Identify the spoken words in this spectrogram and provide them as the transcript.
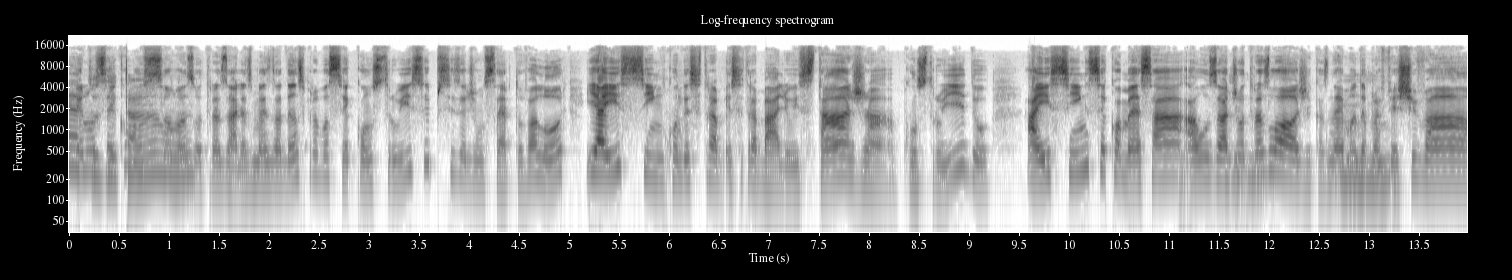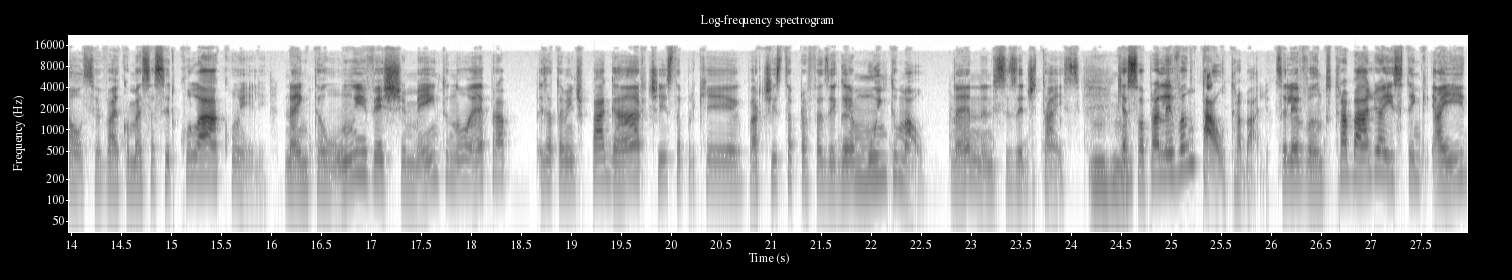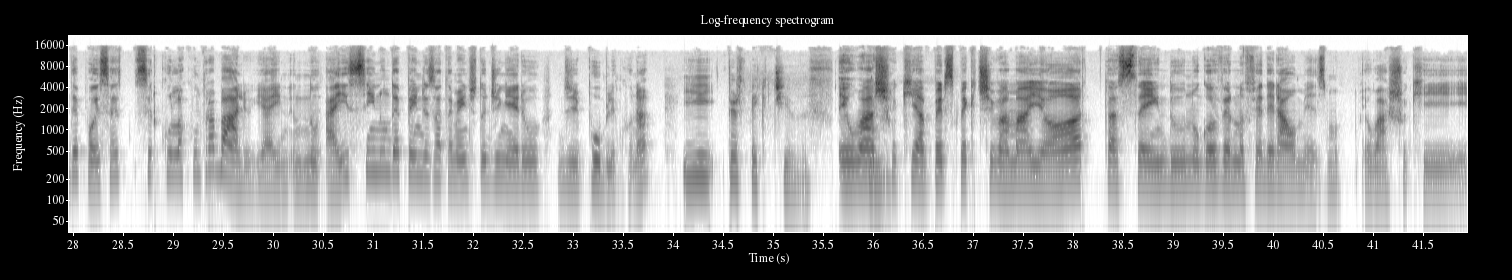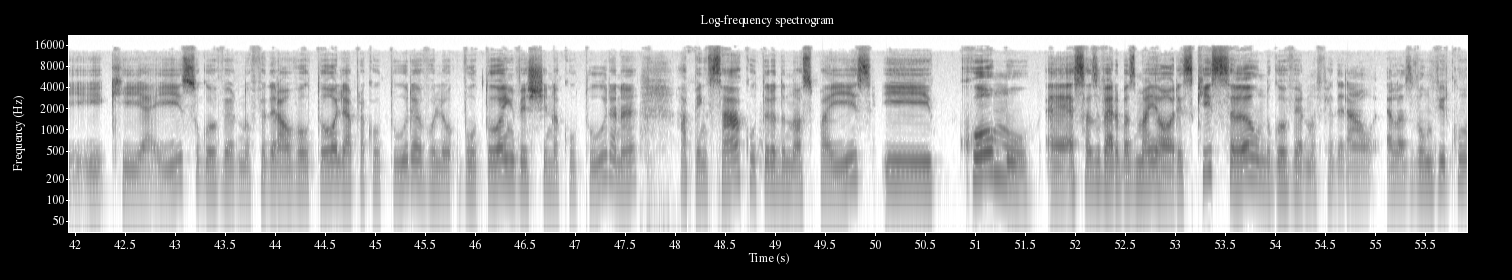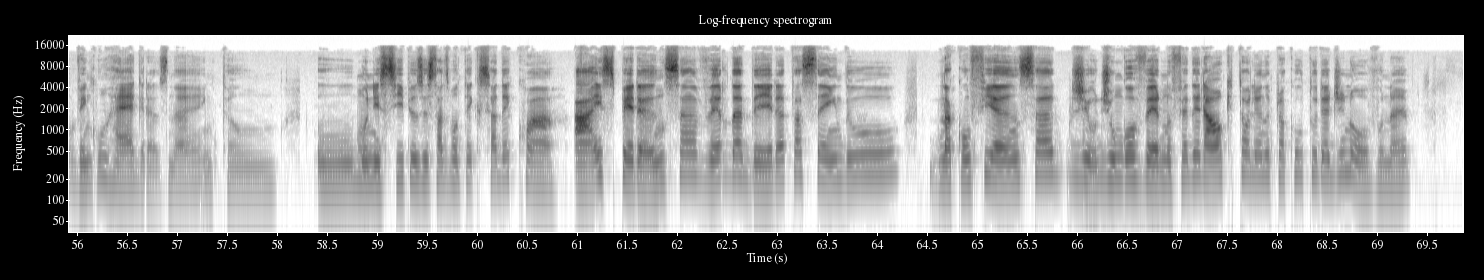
Eu não projetos sei e como tal, são né? as outras áreas, mas na dança, para você construir, você precisa de um certo valor. E aí sim, quando esse, tra- esse trabalho está já construído, aí sim você começa a, a usar de outras lógicas, né? Manda para festival, você vai começa a circular com ele, né? Então, um investimento não é para exatamente pagar artista, porque o artista para fazer ganha muito mal. Né, nesses editais, que é só para levantar o trabalho. Você levanta o trabalho, aí você tem que, aí depois você circula com o trabalho e aí, no- aí sim não depende exatamente do dinheiro de público, né? E perspectivas. Eu acho que a perspectiva maior está sendo no governo federal mesmo. Eu acho que, que é isso. O governo federal voltou a olhar para a cultura, voltou a investir na cultura, né? A pensar a cultura do nosso país e como eh, essas verbas maiores que são do governo federal, elas vão vir com, vêm com regras, né? Então, o município e os estados vão ter que se adequar. A esperança verdadeira está sendo na confiança de, de um governo federal que está olhando para a cultura de novo, né?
